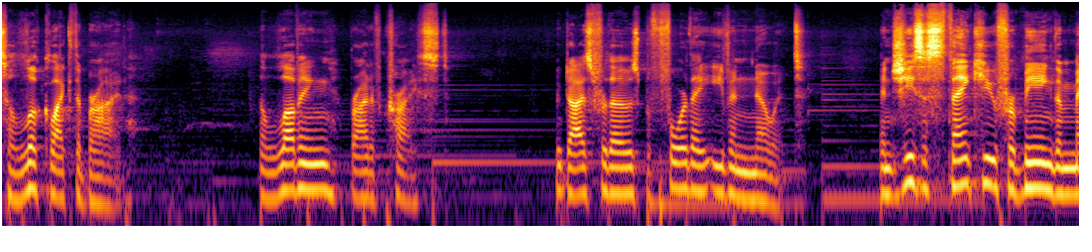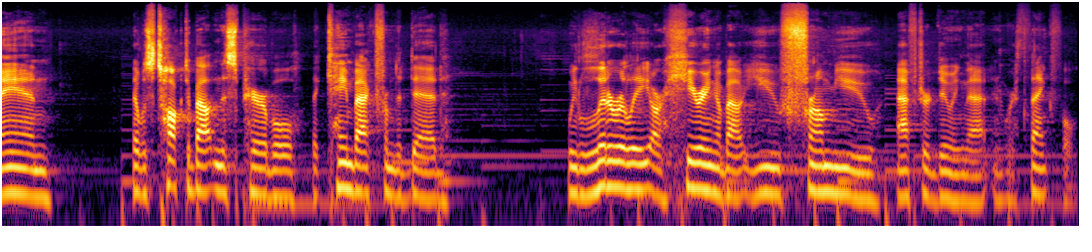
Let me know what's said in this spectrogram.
to look like the bride, the loving bride of Christ, who dies for those before they even know it. And Jesus, thank you for being the man that was talked about in this parable that came back from the dead. We literally are hearing about you from you after doing that, and we're thankful.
